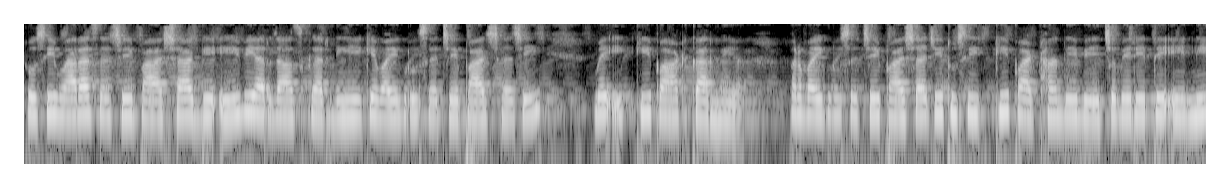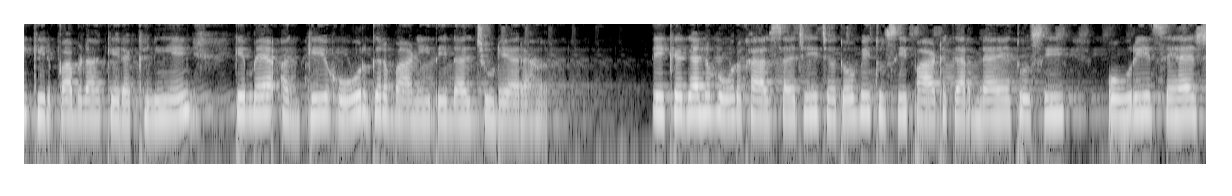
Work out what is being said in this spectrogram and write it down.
ਤੁਸੀਂ ਮਹਾਰਾਜ ਸੱਚੇ ਪਾਤਸ਼ਾਹ ਅੱਗੇ ਇਹ ਵੀ ਅਰਦਾਸ ਕਰਨੀ ਹੈ ਕਿ ਵਾਹਿਗੁਰੂ ਸੱਚੇ ਪਾਤਸ਼ਾਹ ਜੀ, ਮੈਂ 21 ਪਾਠ ਕਰ ਰਿਹਾ ਪਰ ਵਾਹਿਗੁਰੂ ਸੱਚੇ ਪਾਤਸ਼ਾਹ ਜੀ, ਤੁਸੀਂ 21 ਪਾਠਾਂ ਦੇ ਵਿੱਚ ਮੇਰੇ ਤੇ ਇੰਨੀ ਕਿਰਪਾ ਬਣਾ ਕੇ ਰੱਖਣੀ ਹੈ ਕਿ ਮੈਂ ਅੱਗੇ ਹੋਰ ਗੁਰਬਾਣੀ ਦੇ ਨਾਲ ਜੁੜਿਆ ਰਹਾ। ਇੱਕ ਗੱਲ ਹੋਰ, ਖਾਲਸਾ ਜੀ, ਜਦੋਂ ਵੀ ਤੁਸੀਂ ਪਾਠ ਕਰਨਾ ਹੈ, ਤੁਸੀਂ ਪੂਰੀ ਸਹਿਜ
